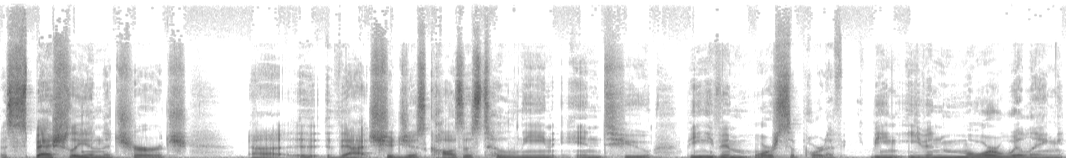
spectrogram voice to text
especially in the church, uh, that should just cause us to lean into being even more supportive, being even more willing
